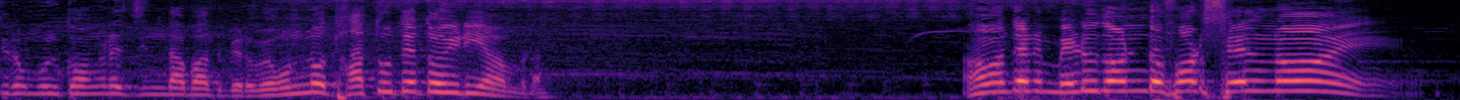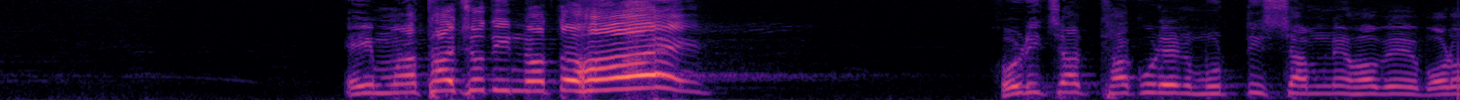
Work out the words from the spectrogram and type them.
তৃণমূল কংগ্রেস জিন্দাবাদ বেরোবে। অন্য ধাতুতে তৈরি আমরা। আমাদের মেরুদণ্ড ফর সেল নয়। এই মাথা যদি নত হয়, হরিচাঁদ ঠাকুরের মূর্তির সামনে হবে, বড়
